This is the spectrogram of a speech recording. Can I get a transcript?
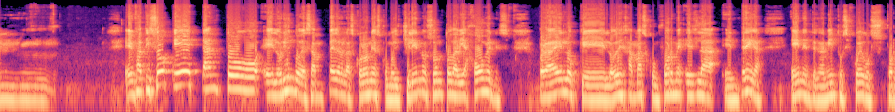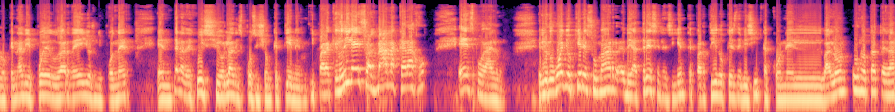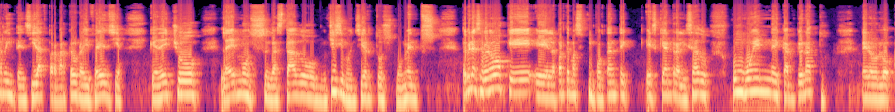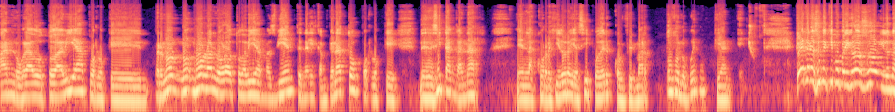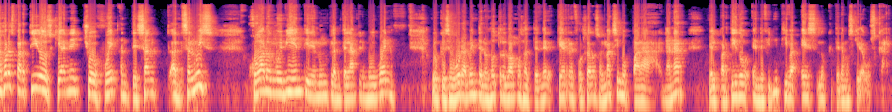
Enfatizó que tanto el oriundo de San Pedro de las Colonias como el chileno son todavía jóvenes. Para él lo que lo deja más conforme es la entrega en entrenamientos y juegos, por lo que nadie puede dudar de ellos ni poner en tela de juicio la disposición que tienen. Y para que lo diga eso Almada, carajo, es por algo. El uruguayo quiere sumar de a tres en el siguiente partido que es de visita. Con el balón uno trata de darle intensidad para marcar una diferencia, que de hecho la hemos gastado muchísimo en ciertos momentos. También aseveró que eh, la parte más importante es que han realizado un buen eh, campeonato, pero lo han logrado todavía, por lo que, pero no, no, no lo han logrado todavía, más bien tener el campeonato, por lo que necesitan ganar en la corregidora y así poder confirmar todo lo bueno que han hecho. Querétaro es un equipo peligroso y los mejores partidos que han hecho fue ante San, ante San Luis. Jugaron muy bien, tienen un plantel amplio muy bueno, lo que seguramente nosotros vamos a tener que reforzarnos al máximo para ganar el partido. En definitiva, es lo que tenemos que ir a buscar.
